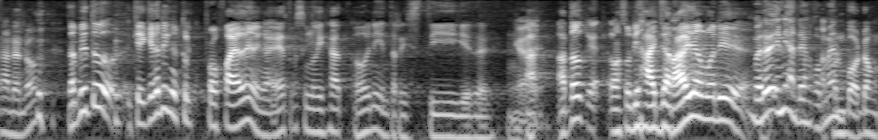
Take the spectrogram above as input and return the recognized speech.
Handanovic. Tapi itu kira-kira dia ngeklik profilnya nggak ya terus ngelihat oh ini Interisti gitu. A- atau kayak langsung dihajar aja sama dia. Padahal ini ada yang komen. Akun bodong.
